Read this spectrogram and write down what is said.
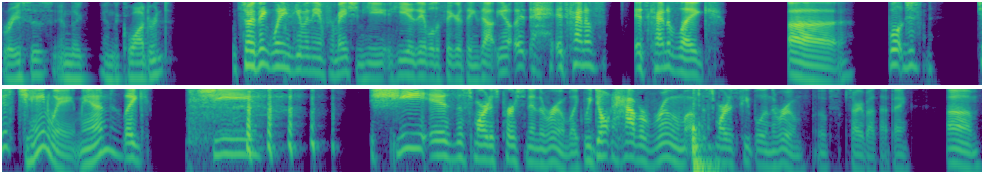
races in the in the quadrant. So I think when he's given the information, he he is able to figure things out. You know, it, it's kind of it's kind of like, uh, well, just just Janeway, man. Like she she is the smartest person in the room. Like we don't have a room of the smartest people in the room. Oops, sorry about that bang. Um,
